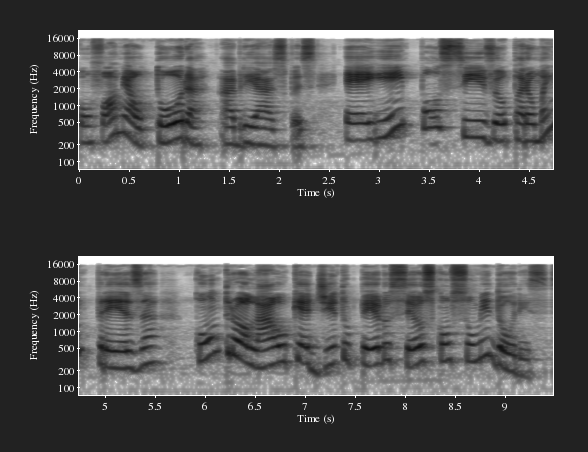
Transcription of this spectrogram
conforme a autora, abre aspas, é impossível para uma empresa controlar o que é dito pelos seus consumidores.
